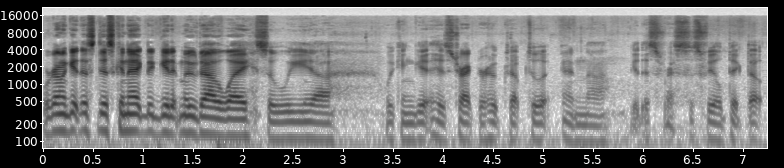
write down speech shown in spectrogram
we're to get this disconnected get it moved out of the way so we uh, we can get his tractor hooked up to it and uh, get this rest of this field picked up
